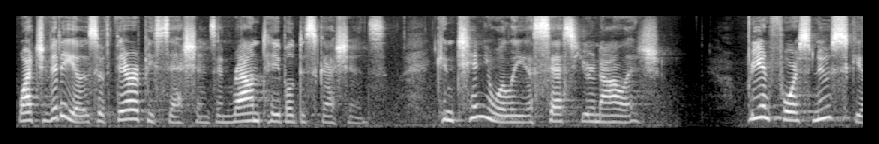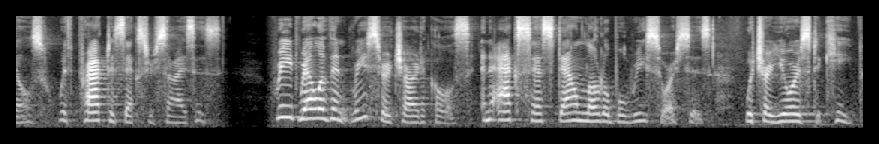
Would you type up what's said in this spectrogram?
watch videos of therapy sessions and roundtable discussions, continually assess your knowledge, reinforce new skills with practice exercises, read relevant research articles, and access downloadable resources, which are yours to keep,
